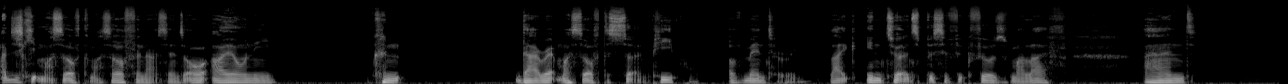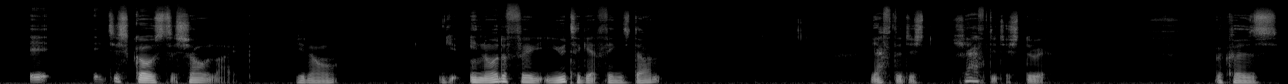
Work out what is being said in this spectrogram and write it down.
I just keep myself to myself in that sense, or I only can direct myself to certain people of mentoring, like in certain specific fields of my life, and it it just goes to show like you know, you, in order for you to get things done, you have to just you have to just do it because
